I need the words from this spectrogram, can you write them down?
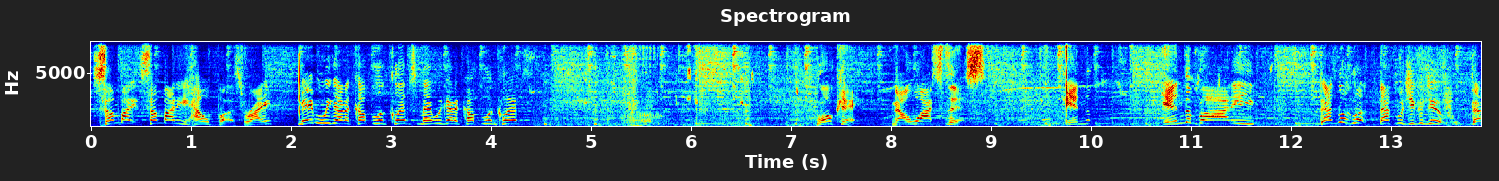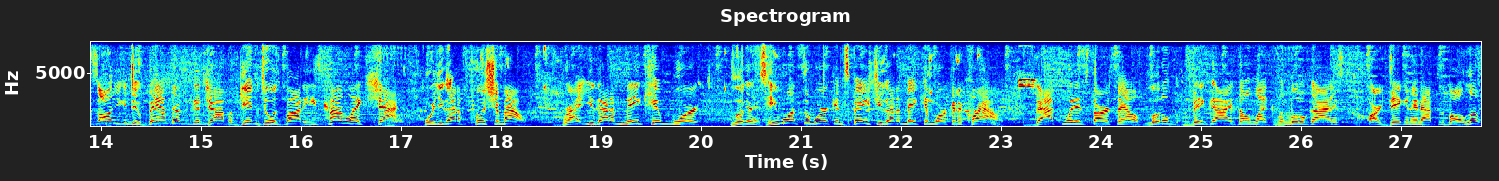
Somebody, somebody help us, right? Maybe we got a couple of clips. Maybe we got a couple of clips. Well, okay. Now watch this. In the, in the body. That's look, look. That's what you can do. That's all you can do. Bam does a good job of getting to his body. He's kind of like Shaq, where you got to push him out, right? You got to make him work. Look at this. He wants to work in space. You got to make him work in a crowd. That's when it starts to help. Little big guys don't like when little guys are digging in after the ball. Look,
